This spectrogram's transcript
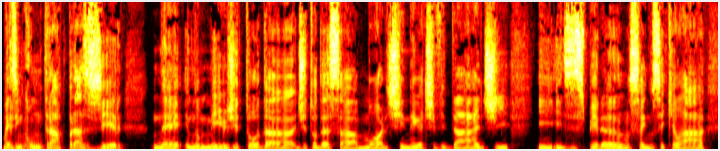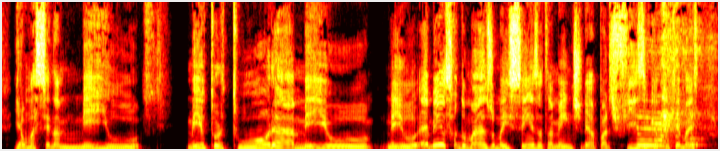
mas encontrar prazer, né, no meio de toda, de toda essa morte, negatividade e, e desesperança e não sei o que lá. E é uma cena meio meio tortura, meio. meio. É meio sadomaso, mas sem exatamente, né, a parte física, porque é mais.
